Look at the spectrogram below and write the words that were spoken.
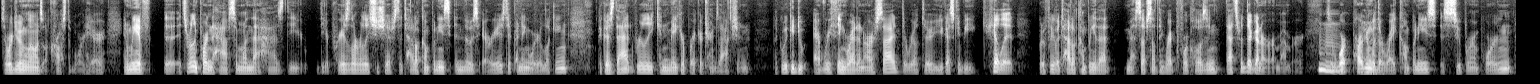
So we're doing loans across the board here, and we have. Uh, it's really important to have someone that has the the appraisal relationships, the title companies in those areas, depending where you're looking, because that really can make or break a transaction. Like we could do everything right on our side. The realtor, you guys could be kill it, but if we have a title company that mess up something right before closing, that's what they're going to remember. So we're partnering with the right companies is super important.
